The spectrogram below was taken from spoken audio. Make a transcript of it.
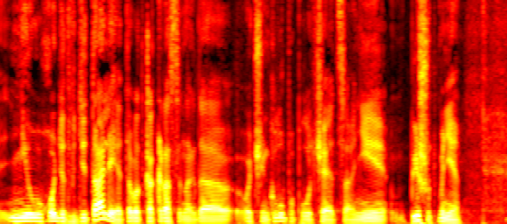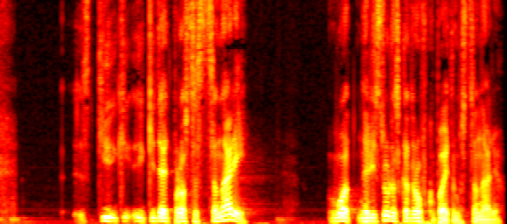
не уходят в детали, это вот как раз иногда очень глупо получается. Они пишут мне, кидают просто сценарий, вот, нарисуй раскадровку по этому сценарию.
